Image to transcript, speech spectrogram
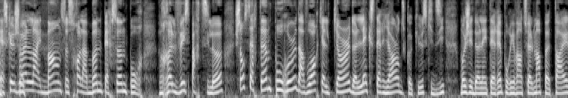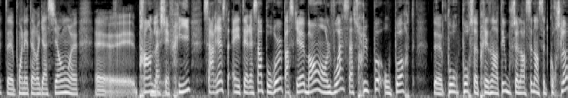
Est-ce que Joël Lightbound, ce sera la bonne personne pour relever ce parti-là? Chose certaine pour eux d'avoir quelqu'un de l'extérieur du caucus qui dit, moi j'ai de l'intérêt pour éventuellement peut-être euh, point d'interrogation euh, euh, prendre la chefferie. Ça reste intéressant pour eux parce que bon, on le voit, ça se rue pas aux portes de- pour pour se présenter ou se lancer dans cette course-là.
